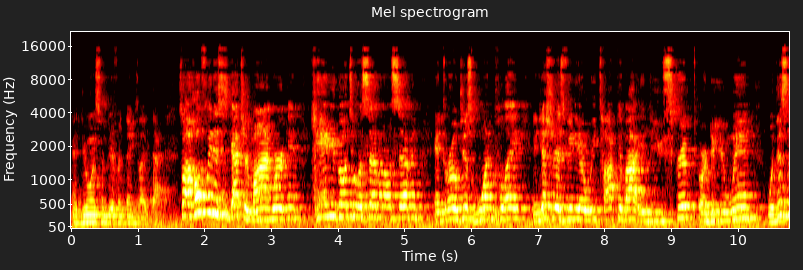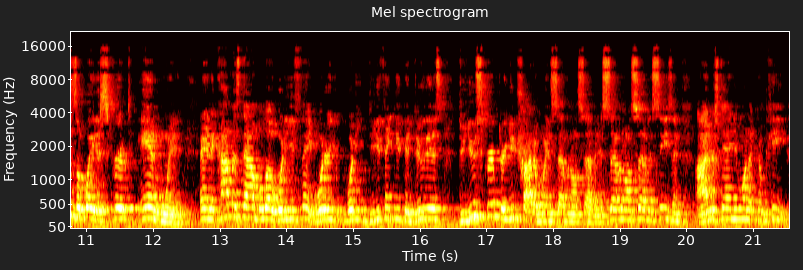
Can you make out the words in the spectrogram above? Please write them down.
and doing some different things like that. So hopefully this has got your mind working. Can you go to a seven on seven and throw just one play? In yesterday's video, we talked about do you script or do you win? Well, this is a way to script and win. And in the comments down below, what do you think? What are you, what do you, do you think you can do this? Do you script or you try to win seven on seven? It's seven on seven season. I understand you want to compete,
